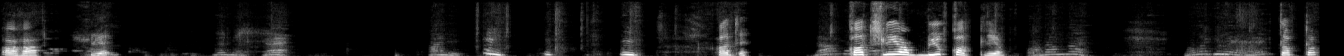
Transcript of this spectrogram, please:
Aha. Süre. Hadi. Katliam. Büyük katliam. Tak tak.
